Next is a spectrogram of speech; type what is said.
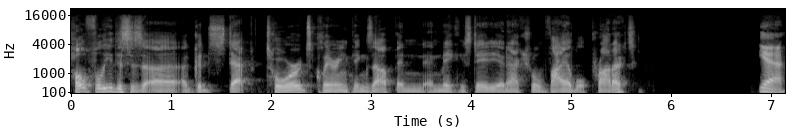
hopefully this is a, a good step towards clearing things up and, and making Stadia an actual viable product. Yeah,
